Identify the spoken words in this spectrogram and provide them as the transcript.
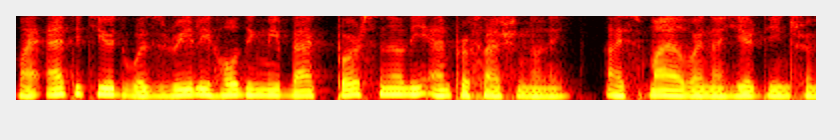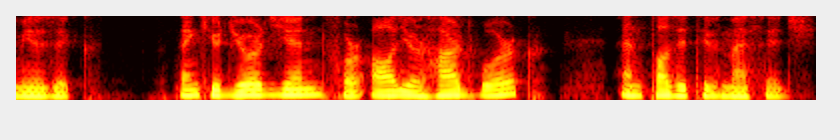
My attitude was really holding me back personally and professionally. I smile when I hear the intro music. Thank you, Georgian, for all your hard work and positive message.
